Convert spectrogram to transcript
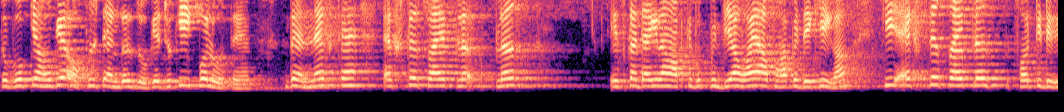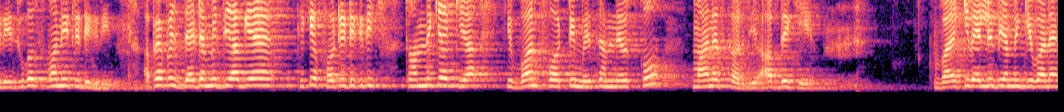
तो वो क्या हो गया? ऑपोजिट एंगल्स हो गया, जो कि इक्वल होते हैं। देन नेक्स्ट है एक्स प्लस वाई प्लस इसका डायग्राम आपके बुक में दिया हुआ है, आप वहाँ पे देखिएगा कि X plus Y plus forty degree equals one eighty degree अब यहाँ पे जेड हमें दिया गया है, ठीक है फोर्टी डिग्री तो हमने क्या किया कि वन फोर्टी में से हमने उसको माइनस कर दिया। अब देखिए वाई की वैल्यू भी हमें गिवन है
